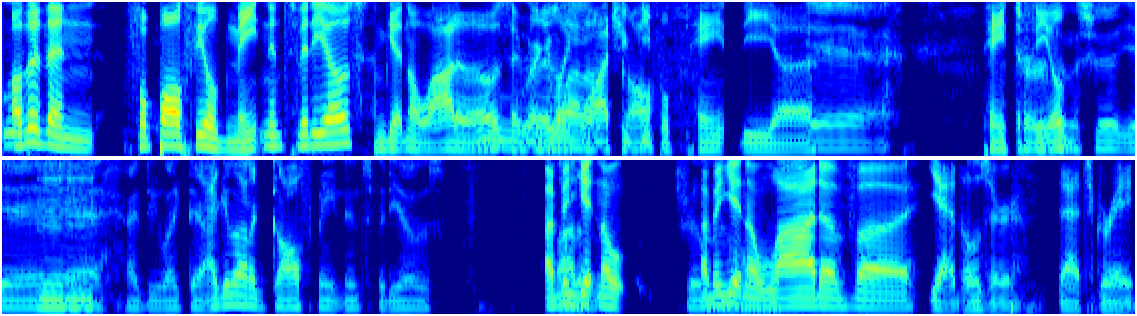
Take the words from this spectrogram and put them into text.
Ooh. other than football field maintenance videos. I'm getting a lot of those. I Ooh, I really get a like watching people paint the uh, yeah. paint the, Turf field. and the shit. Yeah, Mhm. I do like that. I get a lot of golf maintenance videos. I've lot been of getting a drilling I've been getting a lot of uh, yeah, those are that's great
